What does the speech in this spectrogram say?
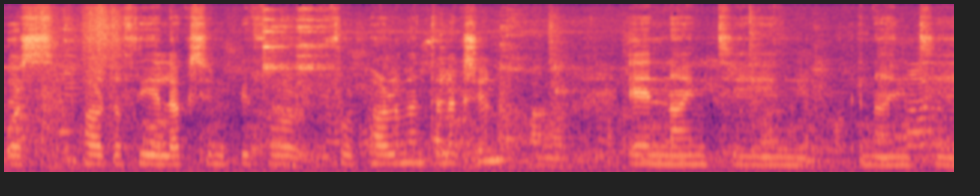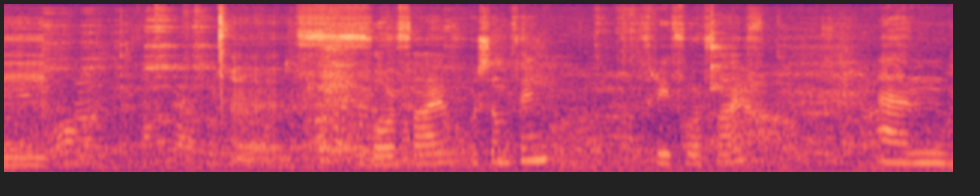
was part of the election before for parliament election in 1994 5 or something 345 and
